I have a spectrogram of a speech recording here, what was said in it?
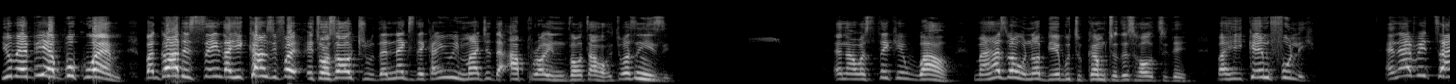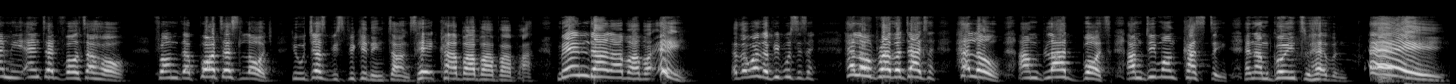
you may be a bookworm, but God is saying that He comes before it was all true. The next day, can you imagine the uproar in Volta Hall? It wasn't easy. And I was thinking, wow, my husband will not be able to come to this hall today. But he came fully. And every time he entered Volta Hall, from the porter's lodge, he would just be speaking in tongues. Hey, kababa baba, Baba. mendala baba, hey. And then when the people say, Hello, brother Dag, say, Hello, I'm blood bought, I'm demon casting, and I'm going to heaven. Hey!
